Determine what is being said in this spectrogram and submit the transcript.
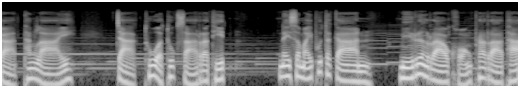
กาสทั้งหลาย จากทั่วทุกสารทิศ ในสมัยพุทธกาล มีเรื่องราวของพระราธะ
